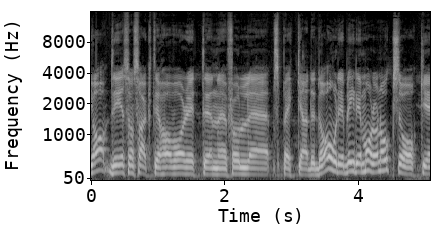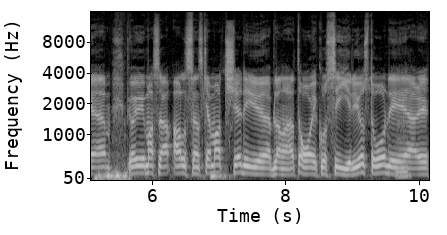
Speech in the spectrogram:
Ja, det är som sagt, det har varit en fullspäckad dag och det blir det imorgon också. Och, eh, vi har ju massa allsvenska matcher. Det är ju bland annat AIK-Sirius då. Det mm. är mm.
